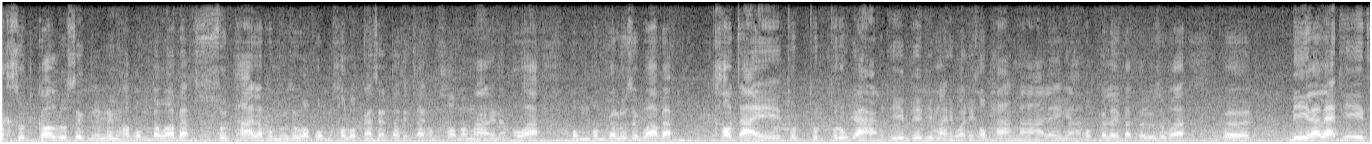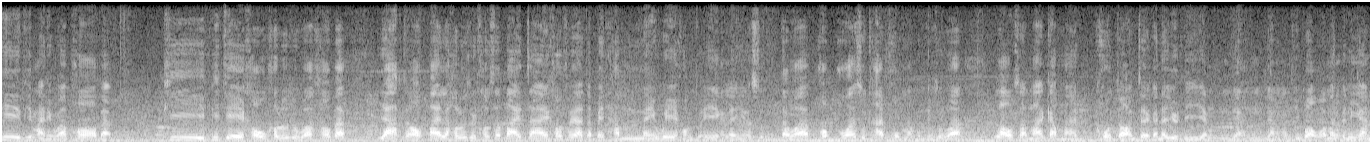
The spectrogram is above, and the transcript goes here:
กสุดก็รู้สึกนิดนึงครับผมแต่ว่าแบบสุดท้ายแล้วผมรู้สึกว่าผมเคารพการตัดสินใจของเขามากๆเลยนะเพราะว่าผมผมก็รู้สึกว่าแบบเข้าใจทุกทุกทุกอย่างที่ที่ที่หมายถึงว่าที่เขาผ่านมาอะไรอย่างเงี้ยครับผมก็เลยแบบรู้สึกว่าเออดีแล้วแหละที่ที่ที่หมายถึงว่าพอแบบ พี่พี่เจเขาเขารู้สึกว่าเขาแบบอยากจะออกไปแล้วเขารู้สึกเขาสบายใจเขาเขาอยากจะไปทำในเวของตัวเองอะไรอย่างเงี้ยสุดแต่ว่าเพราะเพราะว่าสุดท้ายผมอะผมรู้สึกว่าเราสามารถกลับมาโคจรเจอกันได้อยู่ดีอย่างอย่างอย่างที่บอกว่ามันเป็นการ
